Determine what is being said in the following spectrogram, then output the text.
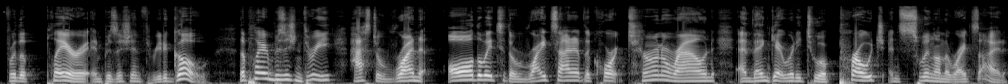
for the player in position three to go. The player in position three has to run all the way to the right side of the court, turn around, and then get ready to approach and swing on the right side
